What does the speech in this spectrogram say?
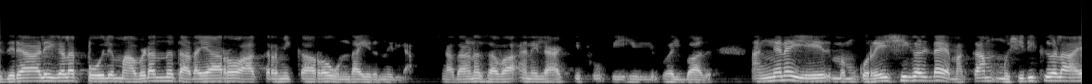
എതിരാളികളെ പോലും അവിടെ നിന്ന് തടയാറോ ആക്രമിക്കാറോ ഉണ്ടായിരുന്നില്ല. അതാണ് സവ അനിൽ ആക്കിഫു വൽബാദ് അങ്ങനെ ഖുറൈശികളുടെ മക്ക മുഷിരിക്കുകളായ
